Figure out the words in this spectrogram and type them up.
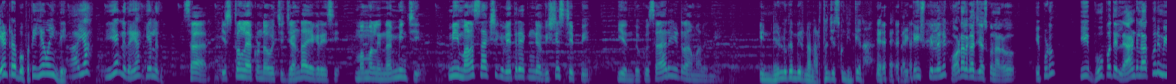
ఏంట్రా భూపతి ఏమైంది? అయ్యా ఏం లేదయ్యా ఏం లేదు. సార్ ఇష్టం లేకుండా వచ్చి జెండా ఎగరేసి మమ్మల్ని నమ్మించి మీ మనస్సాక్షికి వ్యతిరేకంగా విషెస్ చెప్పి ఎందుకు సార్ ఈ డ్రామాలన్నీ? ఇన్నేళ్ళుగా మీరు నన్ను అర్థం చేసుకుంది ఇంతేనా? బ్రిటిష్ పిల్లని కోడలుగా చేసుకున్నారు. ఇప్పుడు ఈ భూపతి ల్యాండ్ లాక్కుని మీ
